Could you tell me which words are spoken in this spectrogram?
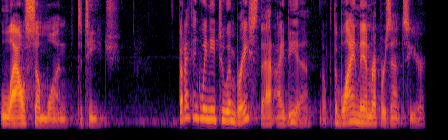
allows someone to teach. But I think we need to embrace that idea, the blind man represents here.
